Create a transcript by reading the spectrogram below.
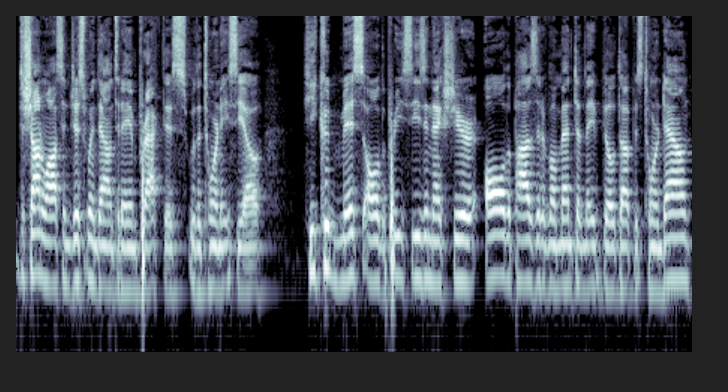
Deshaun Watson just went down today in practice with a torn ACL. He could miss all the preseason next year. All the positive momentum they've built up is torn down.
